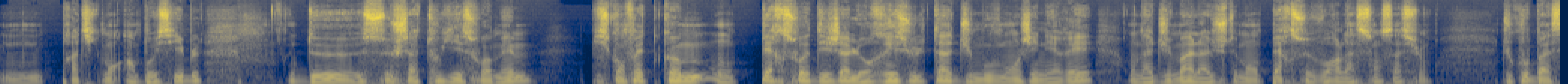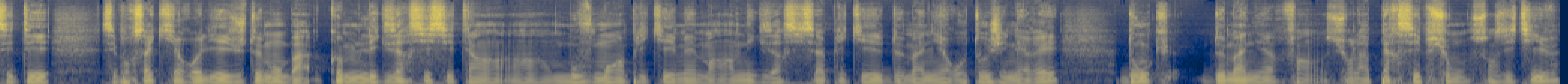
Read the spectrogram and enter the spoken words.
mm, pratiquement impossible de se chatouiller soi-même, puisqu'en fait, comme on perçoit déjà le résultat du mouvement généré, on a du mal à justement percevoir la sensation. Du coup, bah, c'est pour ça qu'il reliait justement, bah, comme l'exercice était un, mouvement appliqué, même un exercice appliqué de manière autogénérée, donc de manière, sur la perception sensitive,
